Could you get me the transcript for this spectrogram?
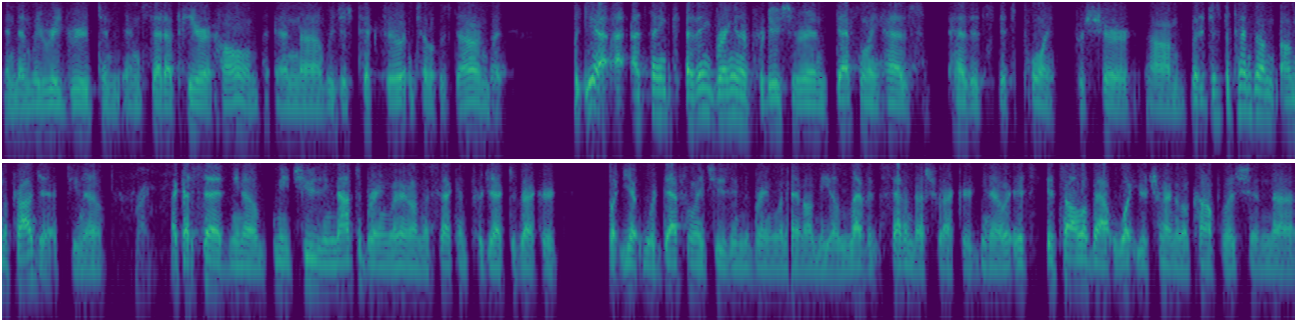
And then we regrouped and, and set up here at home, and uh, we just picked through it until it was done. But, but yeah, I, I think I think bringing a producer in definitely has has its its point for sure. Um, but it just depends on on the project, you know. Right. Like I said, you know, me choosing not to bring one in on the second projected record but yet we're definitely choosing to bring one in on the 11th Sevendust record. You know, it's it's all about what you're trying to accomplish, and uh,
